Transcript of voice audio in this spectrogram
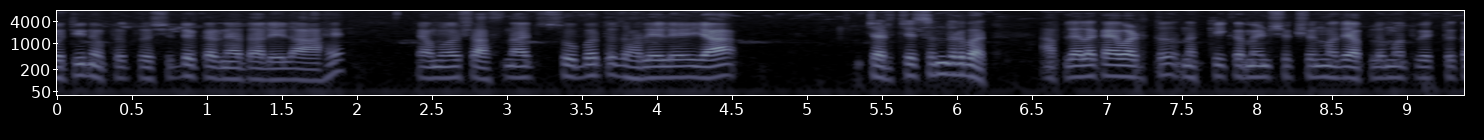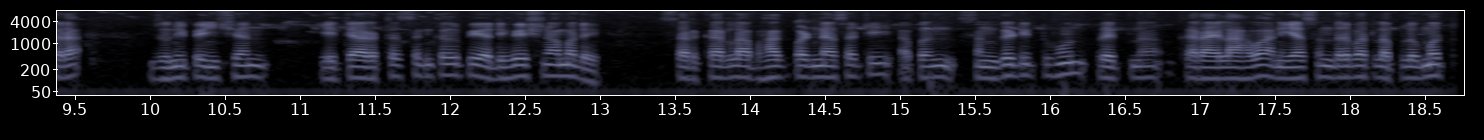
वतीनं प्र प्रसिद्ध करण्यात आलेलं आहे. त्यामुळं शासनासोबत झालेल्या या चर्चेसंदर्भात आपल्याला काय वाटतं? नक्की कमेंट सेक्शनमध्ये आपलं मत व्यक्त करा. जुनी पेन्शन येत्या अर्थसंकल्पीय अधिवेशनामध्ये सरकारला भाग पडण्यासाठी आपण संघटित होऊन प्रयत्न करायला हवा आणि या संदर्भातलं आपलं मत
